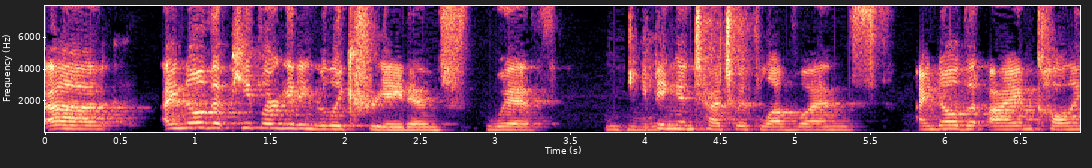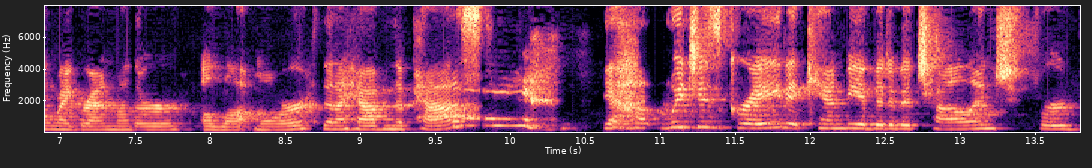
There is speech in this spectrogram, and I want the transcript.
Uh, I know that people are getting really creative with mm-hmm. keeping in touch with loved ones. I know that I am calling my grandmother a lot more than I have in the past. Yeah, which is great. It can be a bit of a challenge for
